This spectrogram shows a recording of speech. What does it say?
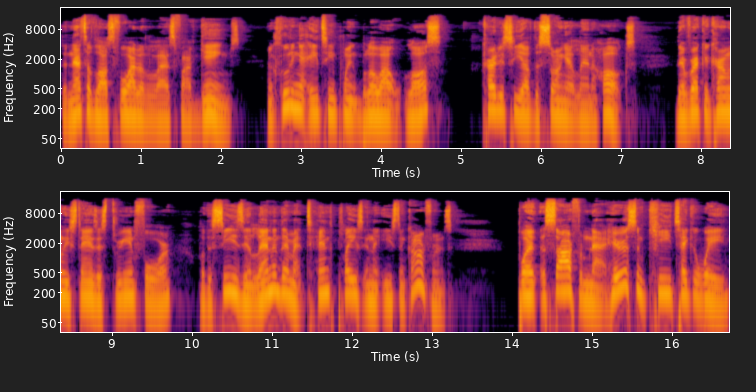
the Nets have lost four out of the last five games, including an 18 point blowout loss, courtesy of the soaring Atlanta Hawks. Their record currently stands as 3 and 4 for the season, landing them at 10th place in the Eastern Conference. But aside from that, here are some key takeaway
